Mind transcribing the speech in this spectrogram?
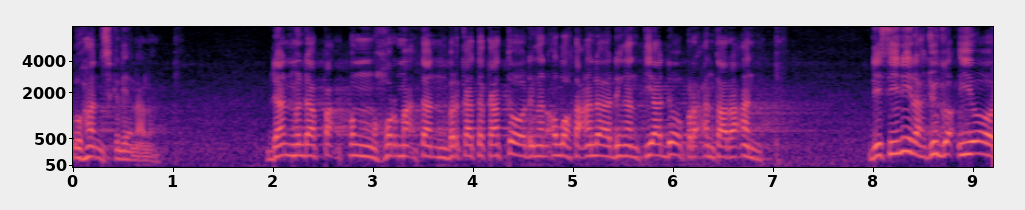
Tuhan sekalian alam dan mendapat penghormatan berkata-kata dengan Allah Taala dengan tiada perantaraan di sinilah juga ia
